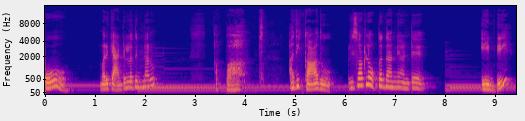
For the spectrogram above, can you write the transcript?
ఓ మరి క్యాంటీన్లో తింటున్నారు? అబ్బా అది కాదు. రిసార్ట్లో ఒక్కదాన్నే అంటే ఏంటి?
